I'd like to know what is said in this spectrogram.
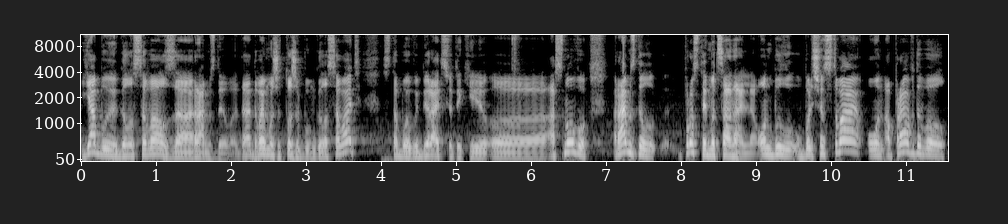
я бы голосовал за Рамсдела, да. Давай, может, тоже будем голосовать с тобой, выбирать все-таки э, основу. Рамсдел просто эмоционально. Он был у большинства, он оправдывал,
